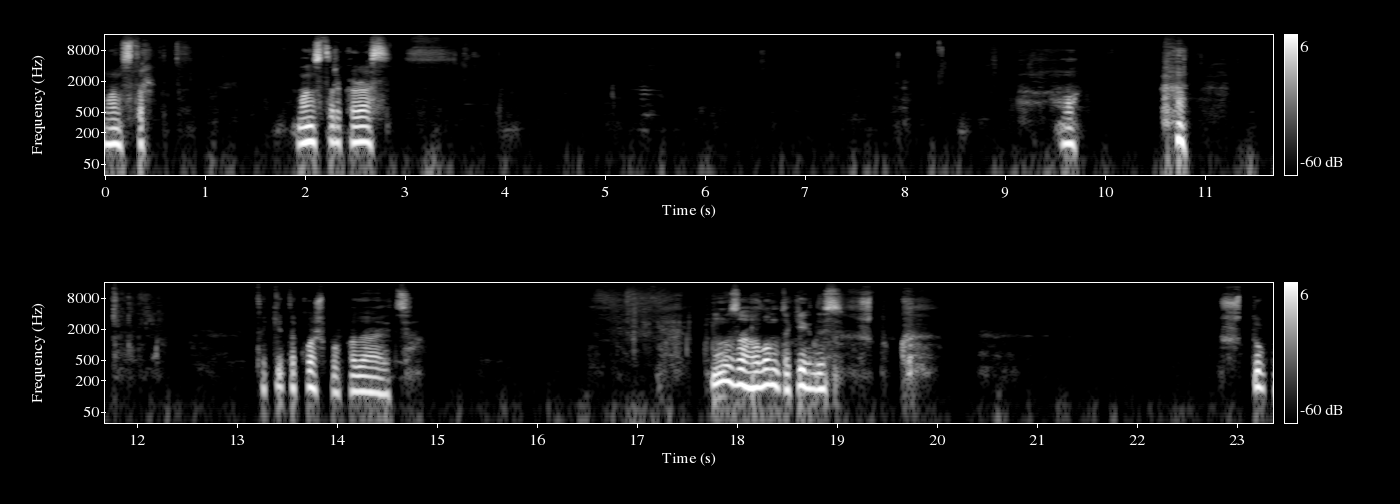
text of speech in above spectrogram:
Монстр. Монстр карась. О. Такі також попадаються. Ну, загалом таких десь штук. Штук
